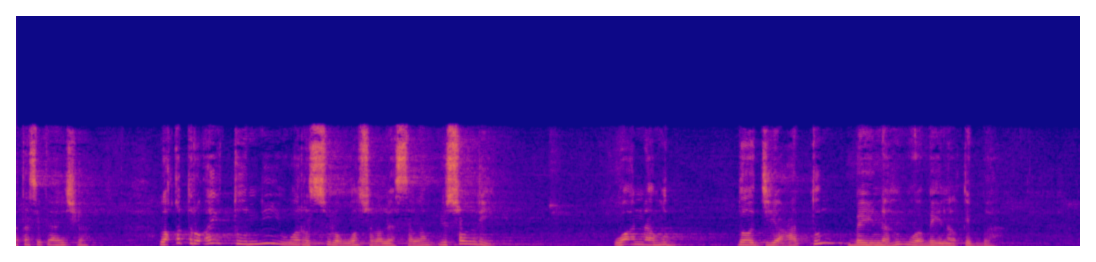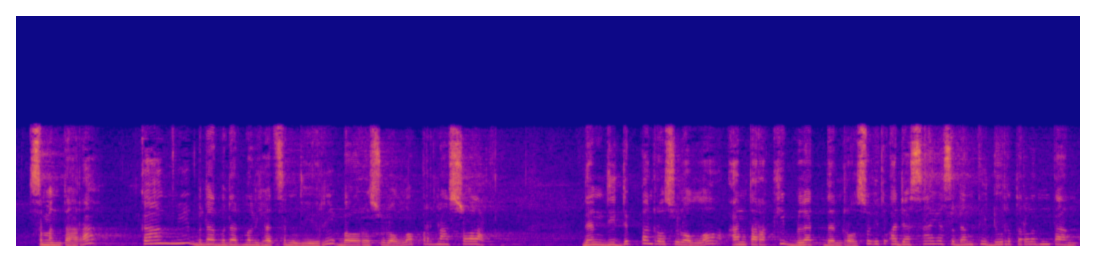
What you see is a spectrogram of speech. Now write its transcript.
kata Siti Aisyah. Laqad ra'aituni wa Rasulullah sallallahu alaihi wasallam yusolli wa anna muddaji'atun bainahu wa bainal qiblah. Sementara kami benar-benar melihat sendiri bahwa Rasulullah pernah sholat dan di depan Rasulullah antara kiblat dan Rasul itu ada saya sedang tidur terlentang.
